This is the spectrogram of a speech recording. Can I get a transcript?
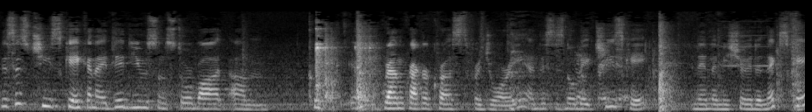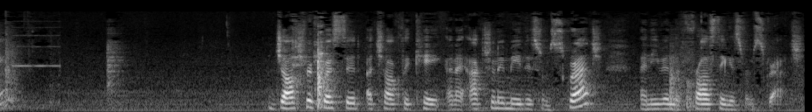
This is cheesecake, and I did use some store-bought um, cooked uh, graham cracker crust for Jory, and this is no-bake cheesecake. And then let me show you the next cake. Josh requested a chocolate cake, and I actually made this from scratch, and even the frosting is from scratch.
